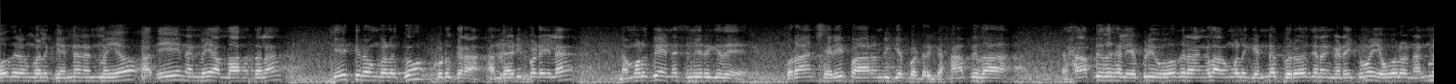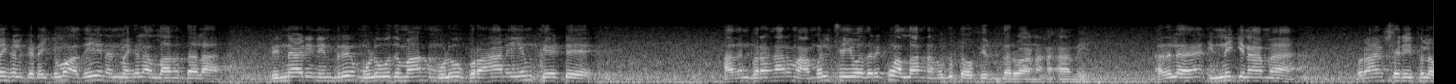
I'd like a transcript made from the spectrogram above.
ஓதுறவங்களுக்கு என்ன நன்மையோ அதே நன்மையை அல்லாஹாலா கேட்குறவங்களுக்கும் கொடுக்குறான். அந்த அடிப்படையில் நம்மளுக்கும் என்ன செஞ்சுருக்குது? குரான் ஷெரீஃப் ஆரம்பிக்கப்பட்டிருக்கு. ஹாஃபிதா ஹாப்பிதுகள் எப்படி ஓதுறாங்களோ அவங்களுக்கு என்ன பிரயோஜனம் கிடைக்குமோ எவ்வளோ நன்மைகள் கிடைக்குமோ அதே நன்மைகள் அல்லாஹாலா பின்னாடி நின்று முழுவதுமாக முழு குரானையும் கேட்டு அதன் பிரகாரம் அமல் செய்வதற்கும் அல்லாஹ் நமக்கு தோஃபிக் தருவானாக ஆமி அதில் இன்னைக்கு நாம குரான் ஷெரீஃபில்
